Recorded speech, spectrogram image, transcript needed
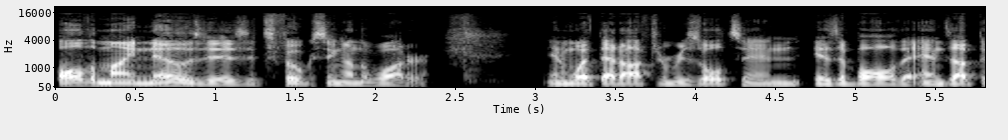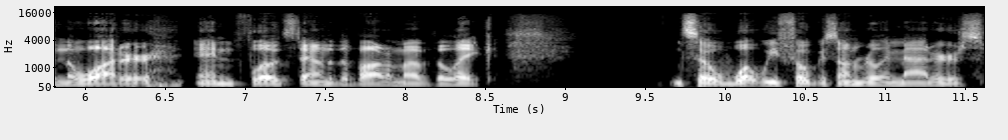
All the mind knows is it's focusing on the water. And what that often results in is a ball that ends up in the water and floats down to the bottom of the lake. And so, what we focus on really matters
